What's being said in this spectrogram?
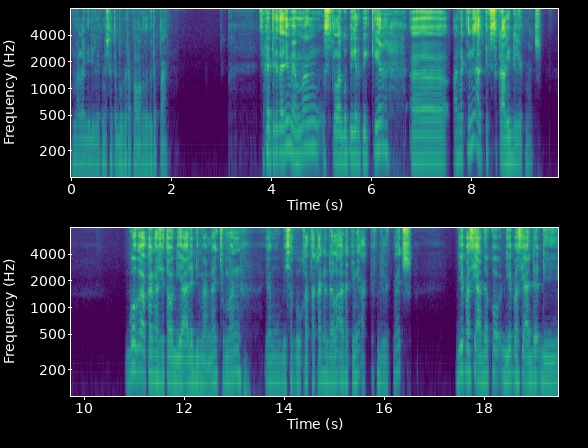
kembali lagi di lead match untuk beberapa waktu ke depan. Singkat ceritanya memang setelah gue pikir-pikir uh, anak ini aktif sekali di lead match. Gue gak akan ngasih tahu dia ada di mana cuman yang bisa gue katakan adalah anak ini aktif di lead match. Dia pasti ada kok dia pasti ada di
